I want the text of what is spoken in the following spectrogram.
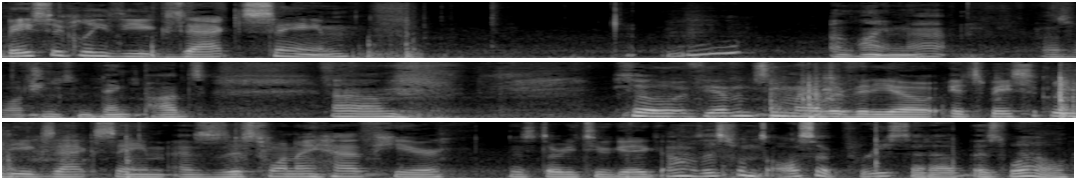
basically the exact same. Ooh, align that. I was watching some Dank Pods. Um, so if you haven't seen my other video, it's basically the exact same as this one I have here. This 32 gig. Oh, this one's also pre-set up as well.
